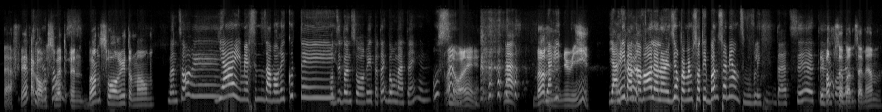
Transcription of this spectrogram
Parfait. Fait qu'on vous souhaite une bonne soirée, tout le monde. Bonne soirée! Yay! Merci de nous avoir écoutés. On dit bonne soirée, peut-être bon matin. hein. Aussi. Ouais, ouais. Bonne nuit. Il arrive à Écoute. 9h le lundi. On peut même souhaiter bonne semaine si vous voulez. That's it. C'est bon, ça, voilà. bonne semaine.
